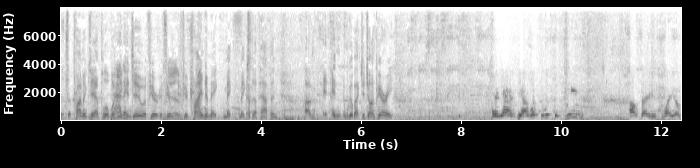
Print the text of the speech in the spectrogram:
It's a prime example of what you can do if you're if you're Yeah. if you're trying to make make make stuff happen. Um, and, and we'll go back to John Perry. And guys, yeah, what's what's the mean? I'll say his way of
